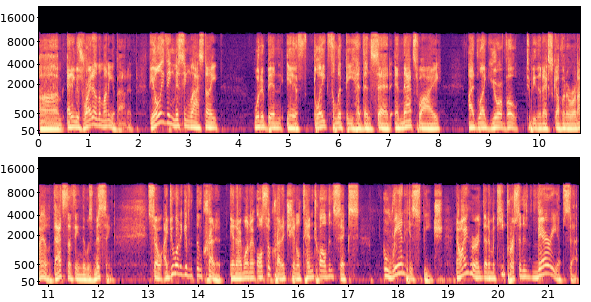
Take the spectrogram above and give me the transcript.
Um, and he was right on the money about it. The only thing missing last night would have been if Blake Filippi had then said, and that's why I'd like your vote to be the next governor of Rhode Island. That's the thing that was missing. So I do want to give them credit. And I want to also credit Channel 10, 12, and 6, who ran his speech. Now, I heard that a McKee person is very upset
